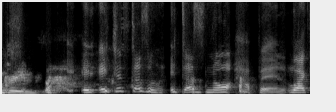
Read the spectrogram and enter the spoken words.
dreams. It, it just doesn't. It does not happen. Like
